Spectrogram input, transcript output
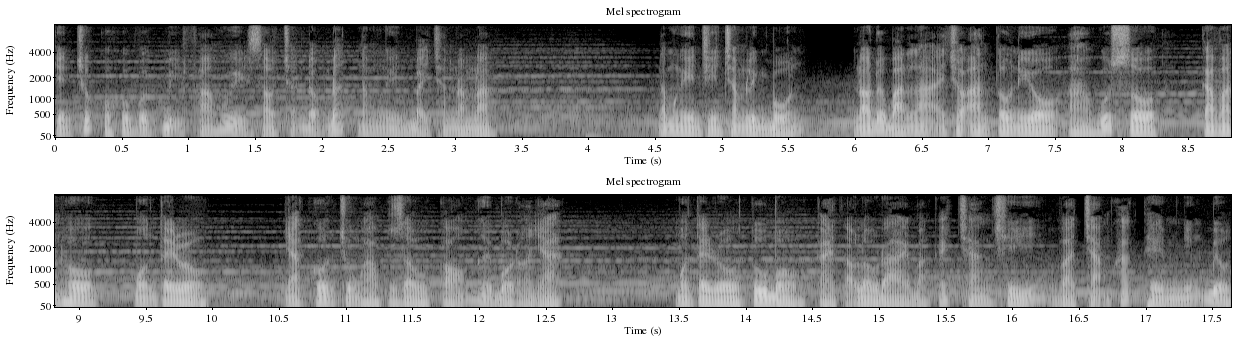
kiến trúc của khu vực bị phá hủy sau trận động đất năm 1755. Năm 1904, nó được bán lại cho Antonio Augusto Cavanho Montero, nhà côn trùng học giàu có người Bồ Đào Nha. Montero tu bổ cải tạo lâu đài bằng cách trang trí và chạm khắc thêm những biểu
